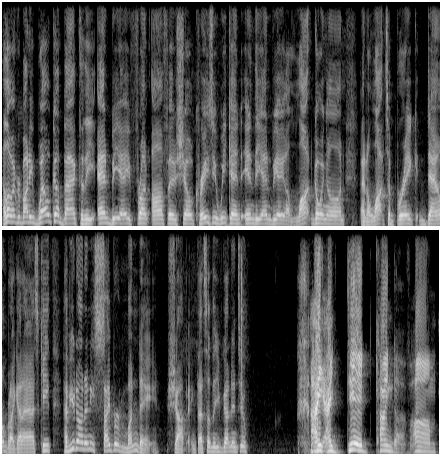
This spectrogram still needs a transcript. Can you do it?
Hello, everybody. Welcome back to the NBA Front Office Show. Crazy weekend in the NBA. A lot going on and a lot to break down. But I got to ask, Keith, have you done any Cyber Monday shopping? That's something you've gotten into? I I did kind of. Um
